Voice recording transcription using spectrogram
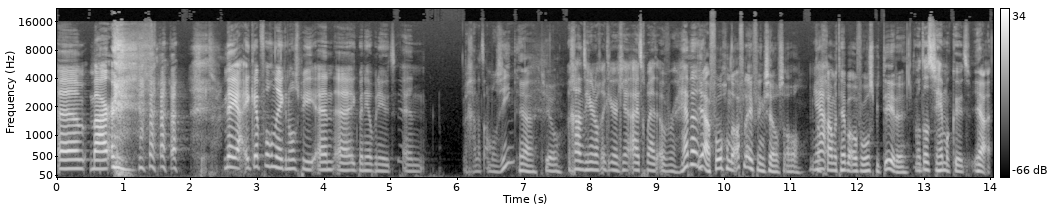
Ehm, maar nee, ja, ik heb volgende week een hospie en eh, ik ben heel benieuwd. En we gaan het allemaal zien. Ja, chill. We gaan het hier nog een keertje uitgebreid over hebben. Ja, volgende aflevering zelfs al. Dan Ja. gaan we het hebben over hospiteren. Want dat is helemaal kut. Ja,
